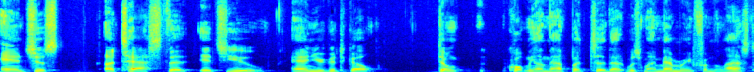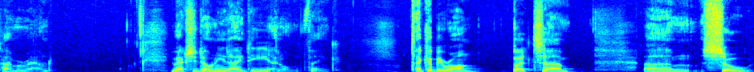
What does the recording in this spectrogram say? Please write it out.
and just attest that it's you and you're good to go. Don't quote me on that, but uh, that was my memory from the last time around. You actually don't need ID, I don't think. I could be wrong, but um, um, so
